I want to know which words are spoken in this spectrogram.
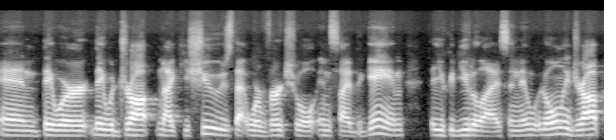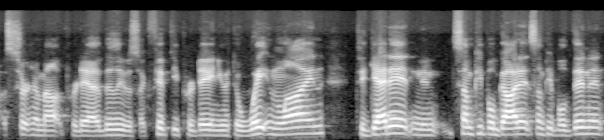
and they were they would drop Nike shoes that were virtual inside the game that you could utilize and it would only drop a certain amount per day. I believe it was like 50 per day and you had to wait in line to get it and some people got it, some people didn't.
